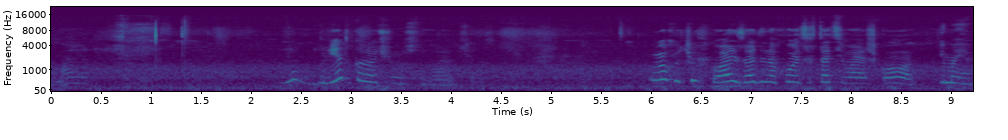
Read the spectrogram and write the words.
нормально. Ну, бред, короче, мы снимаем сейчас. Я хочу спать. Сзади находится, кстати, моя школа. И моя.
